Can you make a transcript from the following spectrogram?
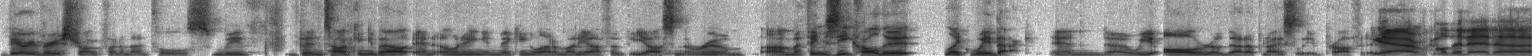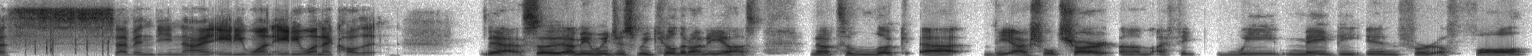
very, very strong fundamentals. We've been talking about and owning and making a lot of money off of EOS in the room. Um, I think Z called it like way back, and uh, we all rode that up nicely and profited. Yeah, I called it at uh, 79, 81. 81, I called it. Yeah, so I mean, we just we killed it on EOS. Now to look at the actual chart, um, I think we may be in for a fall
